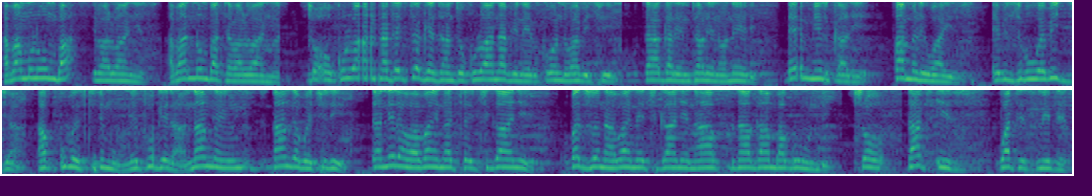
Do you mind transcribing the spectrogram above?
abamulumba si balwanyisa, abannumba tebalwanyisa. So okulwana tekitegeeza nti okulwana bino ebikondo ba biki, obutaagala entalo eno n'eri. Naye musically, family wise ebizibu we bijja akuba essimu ne twogera nange bwe kiri danira waba alina ekiganye alina n'agamba gundi so that is what is needed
